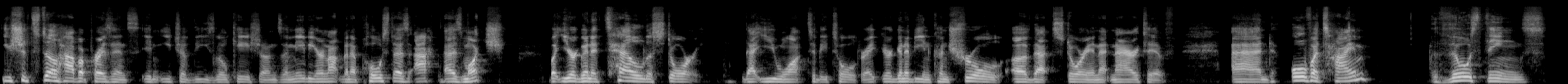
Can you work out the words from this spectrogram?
you should still have a presence in each of these locations. And maybe you're not going to post as as much, but you're going to tell the story that you want to be told, right? You're going to be in control of that story and that narrative. And over time, those things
